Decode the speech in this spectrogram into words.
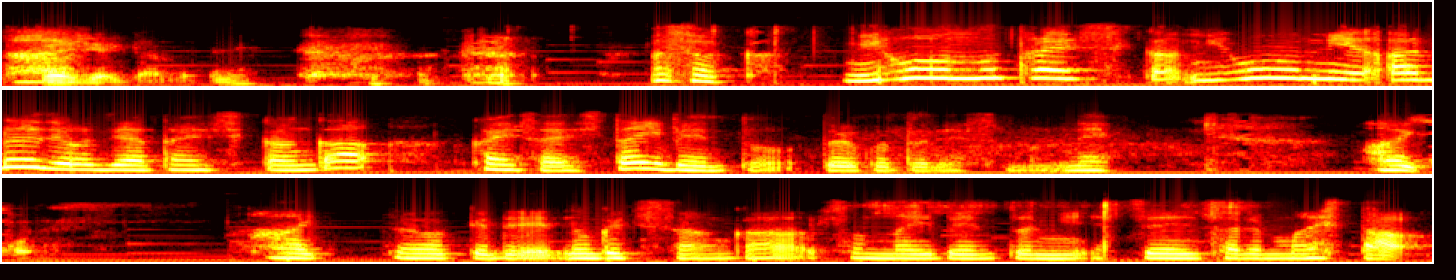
た。ジョージアいたんでね。あ、そうか。日本の大使館、日本にあるジョージア大使館が開催したイベントということですもんね。はい。そうです。はい。というわけで、野口さんがそんなイベントに出演されました。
